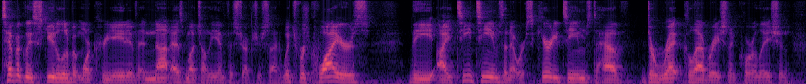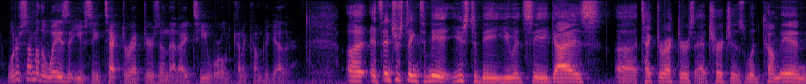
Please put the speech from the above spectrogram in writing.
typically skewed a little bit more creative and not as much on the infrastructure side, which requires the IT teams, the network security teams to have direct collaboration and correlation. What are some of the ways that you've seen tech directors in that IT world kind of come together? Uh, it's interesting to me. It used to be you would see guys, uh, tech directors at churches would come in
